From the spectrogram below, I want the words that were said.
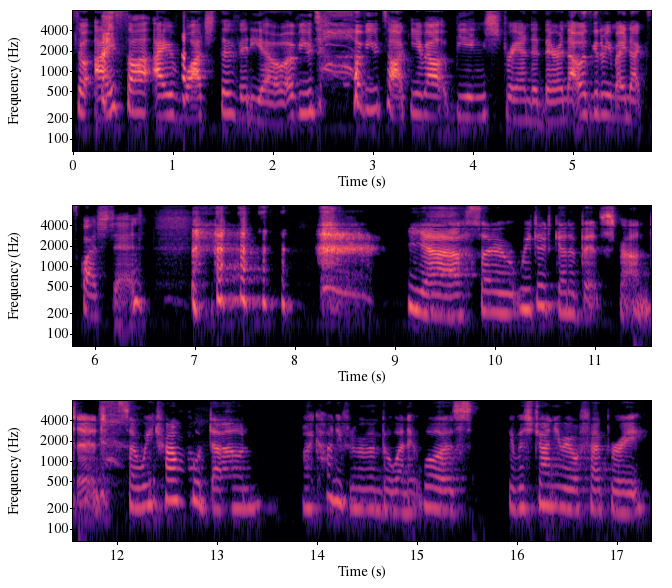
so I saw, I watched the video of you of you talking about being stranded there, and that was going to be my next question. yeah, so we did get a bit stranded. So we traveled down, I can't even remember when it was. It was January or February.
